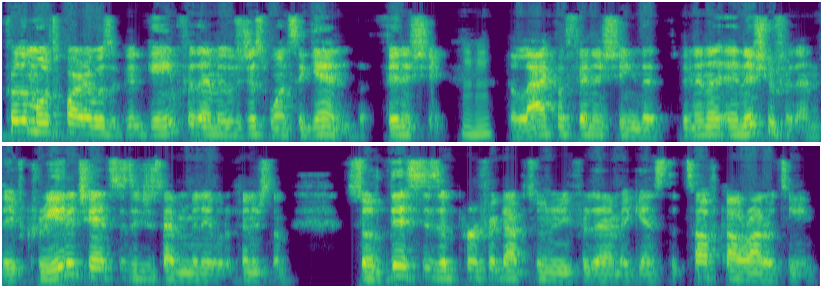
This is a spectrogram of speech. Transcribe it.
for the most part, it was a good game for them. It was just once again the finishing, Mhm. the lack of finishing that's been an, an issue for them. They've created chances, they just haven't been able to finish them. So this is a perfect opportunity for them against the tough Colorado team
